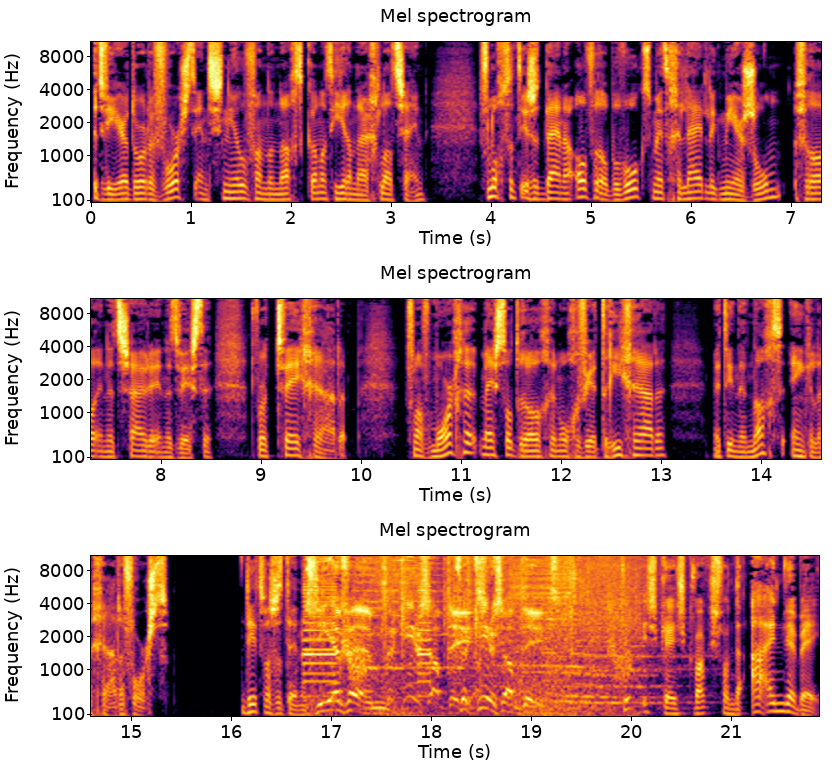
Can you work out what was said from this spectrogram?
Het weer, door de vorst en sneeuw van de nacht kan het hier en daar glad zijn. Vanochtend is het bijna overal bewolkt met geleidelijk meer zon, vooral in het zuiden en het westen. Het wordt 2 graden. Vanaf morgen meestal droog en ongeveer 3 graden, met in de nacht enkele graden vorst. Dit was het NS. ZFM, verkeersupdate. verkeersupdate. Dit is Kees Kwaks van de ANWB.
